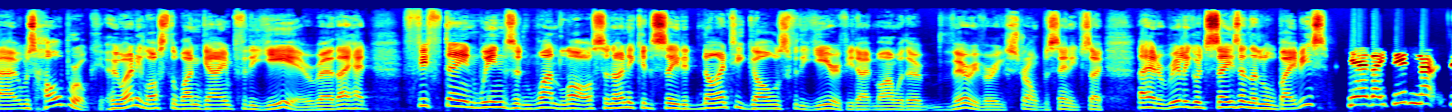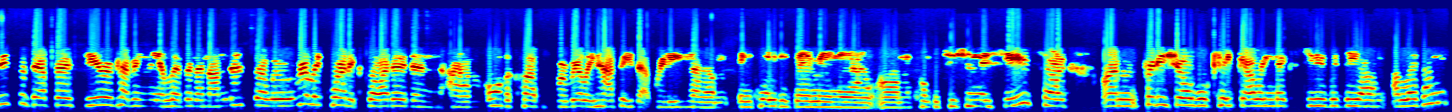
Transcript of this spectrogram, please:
uh, it was Holbrook who only lost the one game for the year. Uh, they had 15 wins and one loss and only conceded 90 goals for the year, if you don't mind, with a very, very strong percentage. So they had a really good season, the little babies. Yeah, they did. And this was our first year of having the 11 and under, so we were really quite excited, and um, all the clubs were really happy that we um, included them in our um, competition this year. So I'm pretty sure we'll keep going next year with the um, 11s.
